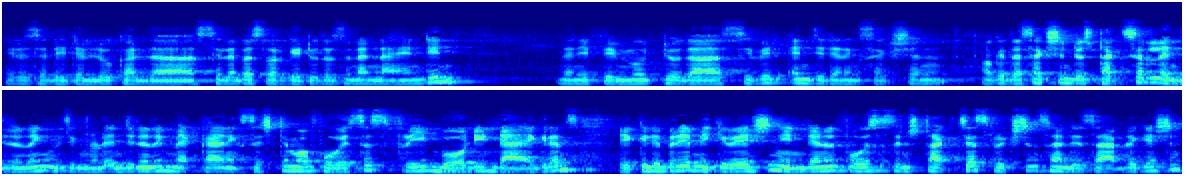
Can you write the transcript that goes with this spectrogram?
Here is a detailed look at the syllabus for GATE 2019 then if we move to the civil engineering section okay the section to structural engineering which include engineering mechanics system of forces free body diagrams equilibrium equation internal forces in structures frictions and its application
